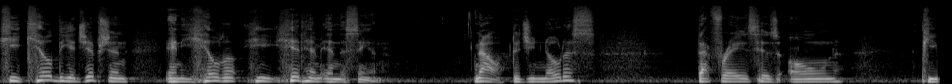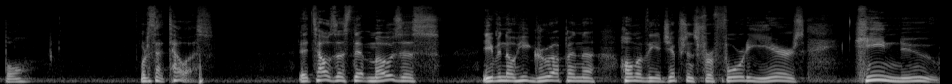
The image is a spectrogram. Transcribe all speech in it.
he killed the Egyptian and he, hid, he hid him in the sand. Now, did you notice that phrase, his own people? What does that tell us? It tells us that Moses, even though he grew up in the home of the Egyptians for 40 years, he knew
